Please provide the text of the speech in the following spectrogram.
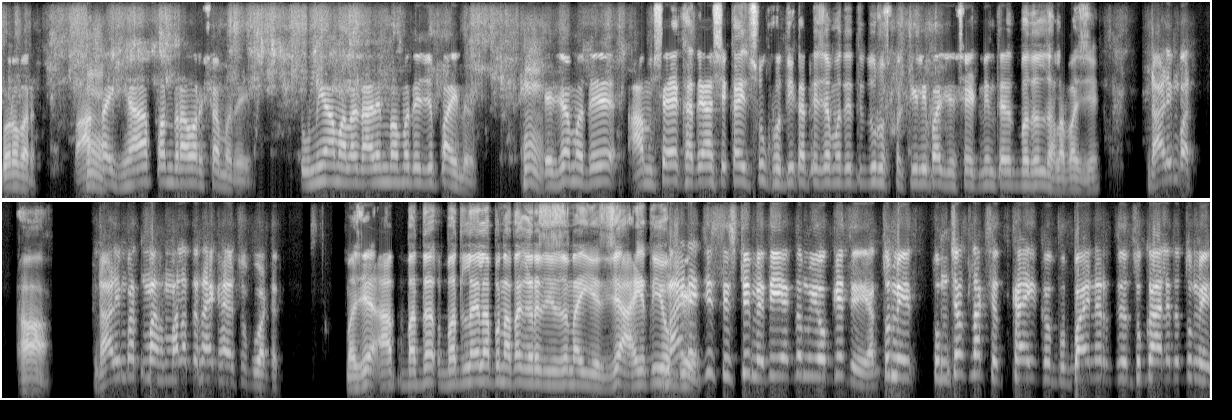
बरोबर. आता ह्या पंधरा वर्षामध्ये तुम्ही आम्हाला डाळिंबामध्ये जे पाहिलं. त्याच्यामध्ये आमच्या एखाद्या अशी काही चूक होती का त्याच्यामध्ये ती दुरुस्त केली पाहिजे शेटनी त्याच्यात बदल झाला पाहिजे. डाळिंबात? हा. डाळिंबात मला तर नाही खायला चूक वाटत. म्हणजे बदल बदलायला पण आता गरजेचं नाहीये जे आहे ते योग्य जी सिस्टीम आहे ती एकदम योग्यच आहे. आणि तुम्ही तुमच्याच लक्षात काही बायनर चुका आल्या तर तुम्ही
